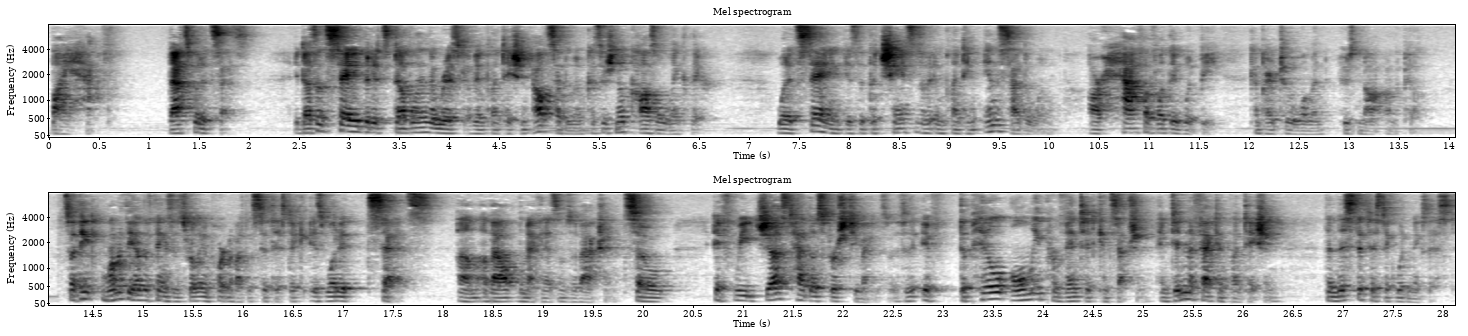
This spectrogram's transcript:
by half. That's what it says. It doesn't say that it's doubling the risk of implantation outside the womb because there's no causal link there. What it's saying is that the chances of implanting inside the womb are half of what they would be compared to a woman who's not on a pill. So I think one of the other things that's really important about the statistic is what it says um, about the mechanisms of action. So if we just had those first two mechanisms, if, the pill only prevented conception and didn't affect implantation, then this statistic wouldn't exist.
